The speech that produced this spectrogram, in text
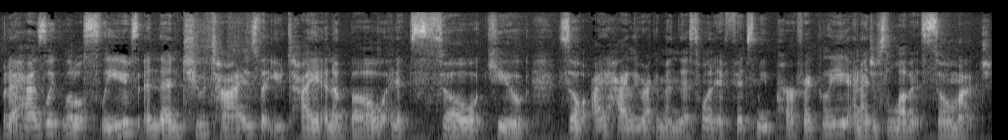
But it has like little sleeves and then two ties that you tie it in a bow and it's so cute. So I highly recommend this one. It fits me perfectly and I just love it so much.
